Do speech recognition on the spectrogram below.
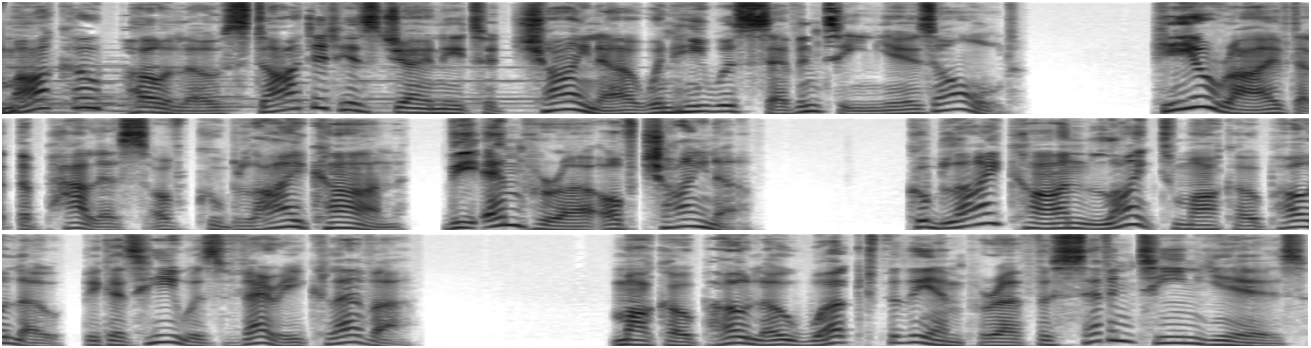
Marco Polo started his journey to China when he was 17 years old. He arrived at the palace of Kublai Khan, the Emperor of China. Kublai Khan liked Marco Polo because he was very clever. Marco Polo worked for the emperor for 17 years.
